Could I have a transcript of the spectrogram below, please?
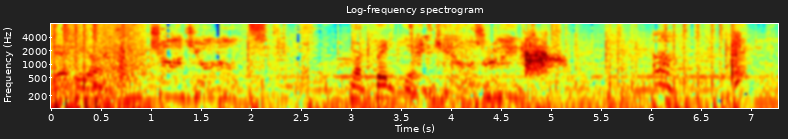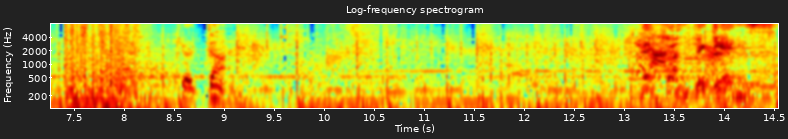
There they are. Charge your ults. Not ready yet. Ten kills remaining. You're done. The hunt begins.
